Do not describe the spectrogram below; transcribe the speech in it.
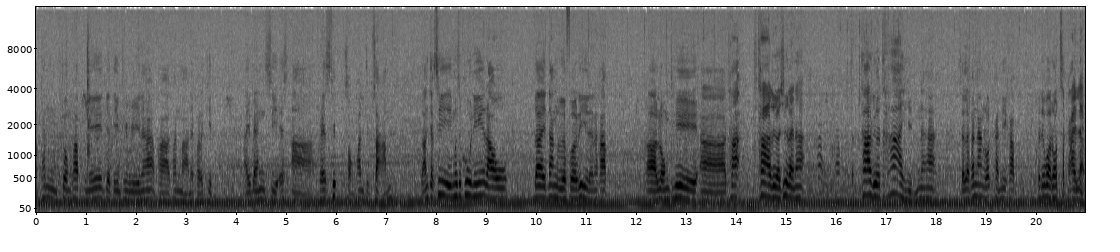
ครับท่านผู้ชมครับวันนี้เจตีมทีวีนะฮะพาท่านมาในภารกิจ iBank CSR Press Trip 2013 หลังจากที่เมื่อสักครู่นี้เราได้นั่งเรือเฟอร์รี่แล้วนะครับอ่าลงที่อ่าท่าท่าเรือชื่ออะไรนะฮะท่าเรือท่าหินนะฮะเสร็จแล้วก็นั่งรถคันนี้ครับเขาเรียกว่ารถสกายแลบ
